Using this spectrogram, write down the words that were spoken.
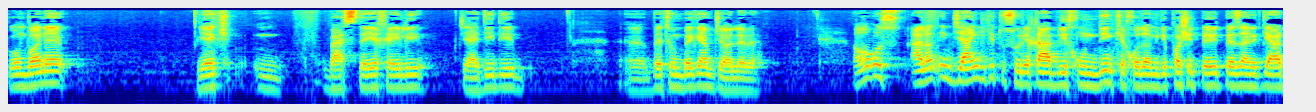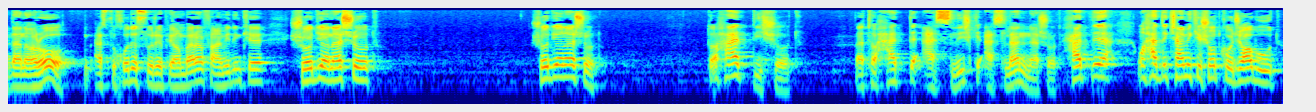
به عنوان یک بسته خیلی جدیدی بهتون بگم جالبه. آقا الان این جنگی که تو سوره قبلی خوندیم که خدا میگه پاشید برید بزنید گردن رو از تو خود سوره پیامبرم فهمیدیم که شد یا نشد؟ شد یا نشد؟ تا حدی شد و تا حد اصلیش که اصلا نشد. حد اون حد کمی که شد کجا بود؟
